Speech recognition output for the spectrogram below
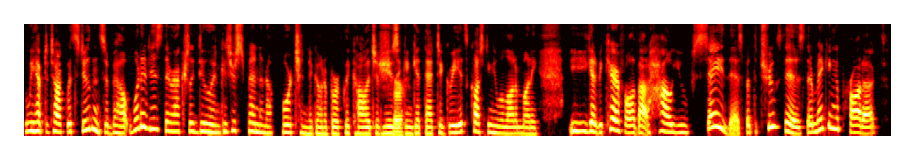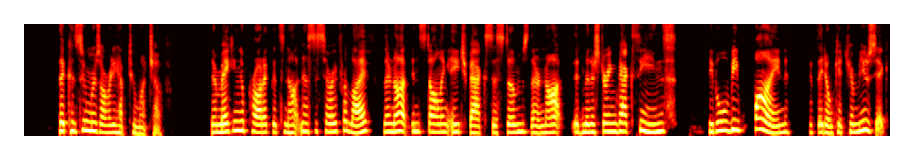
We have to talk with students about what it is they're actually doing because you're spending a fortune to go to Berklee College of Music and get that degree. It's costing you a lot of money. You, you got to be careful about how you say this, but the truth is they're making a product that consumers already have too much of. They're making a product that's not necessary for life. They're not installing HVAC systems. They're not administering vaccines. People will be fine if they don't get your music.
